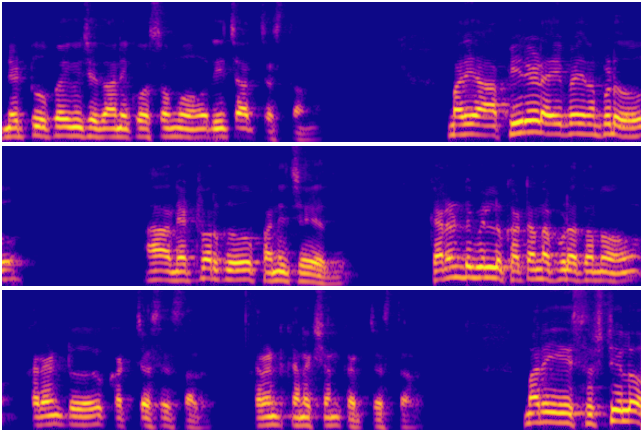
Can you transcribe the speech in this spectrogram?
నెట్ ఉపయోగించే దానికోసము రీఛార్జ్ చేస్తాము. మరి ఆ పీరియడ్ అయిపోయినప్పుడు ఆ నెట్వర్క్ పని చేయదు. కరెంటు బిల్లు కట్టనప్పుడు అతను కరెంటు కట్ చేసేస్తాడు. కరెంట్ కనెక్షన్ కట్ చేస్తాడు. మరి ఈ సృష్టిలో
